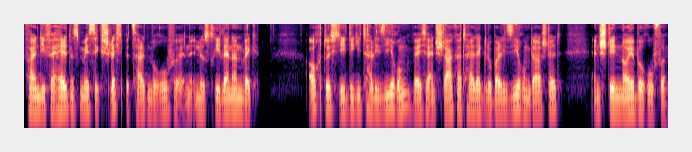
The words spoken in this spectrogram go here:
fallen die verhältnismäßig schlecht bezahlten Berufe in Industrieländern weg. Auch durch die Digitalisierung, welche ein starker Teil der Globalisierung darstellt, entstehen neue Berufe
